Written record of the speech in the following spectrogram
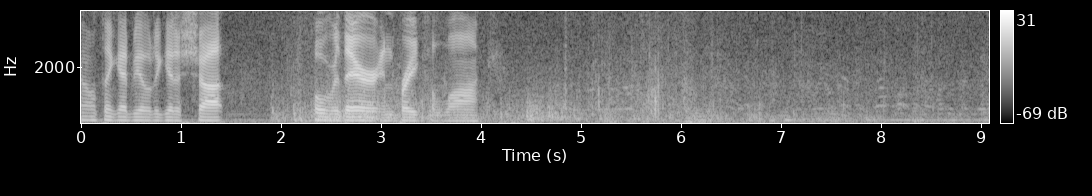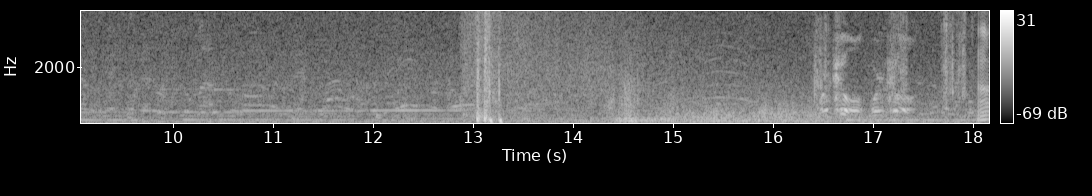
I don't think I'd be able to get a shot over there and break the lock. We're cool. We're cool. Oh.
